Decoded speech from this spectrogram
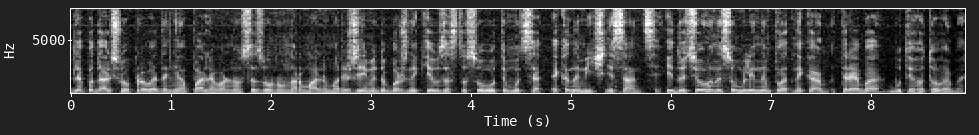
Для подальшого проведення опалювального сезону в нормальному режимі до боржників застосовуватимуться економічні санкції. І до цього несумлінним платникам треба бути готовими.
